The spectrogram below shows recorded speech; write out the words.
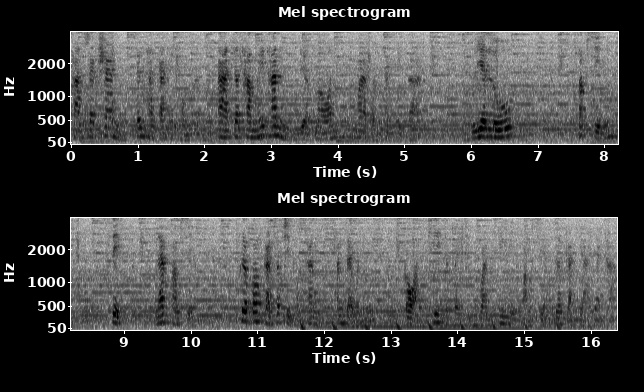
transaction เส้นทางการเงินของเงิน อาจจะทำให้ท่านเดือดร้อนมากกว่าที่ท่านคิดได้ เรียนรู้ทรัพย์สิน สิทธิ์ และความเสี่ยง เพื่อป้องกันทรัพย์สินของท่านตั้งแต่วันนี้ ก่อนที่จะไปถึงวันที่มีความเสี่ยงเรื่องการหย่าแยกทาง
